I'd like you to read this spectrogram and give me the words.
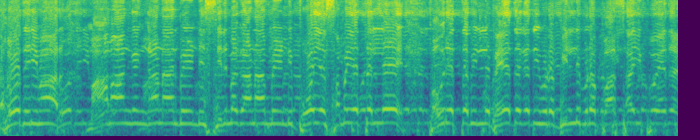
സഹോദരിമാർ മാമാങ്കം കാണാൻ വേണ്ടി സിനിമ കാണാൻ വേണ്ടി പോയ സമയത്തല്ലേ പൗരത്വ ബില്ല് ഭേദഗതിയുടെ ബില്ല് ഇവിടെ പാസ്സായി പോയത്?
